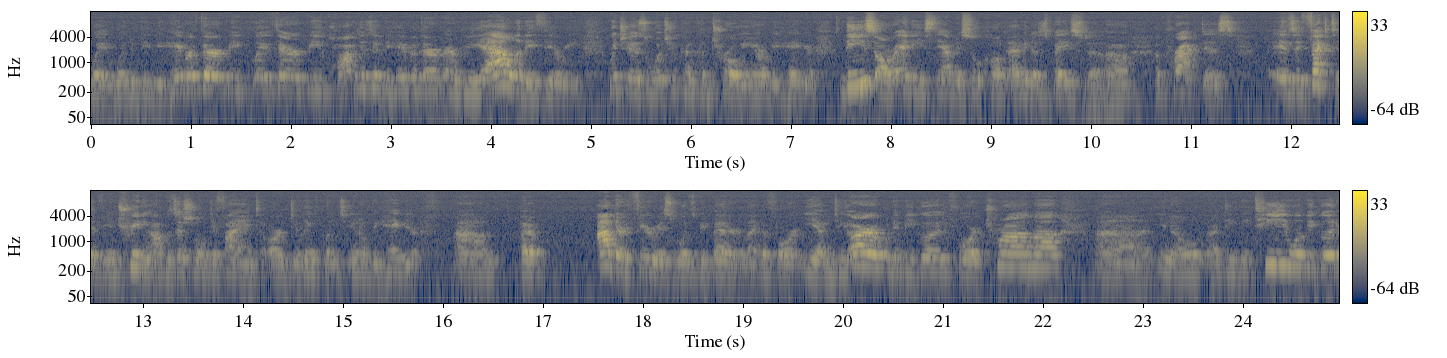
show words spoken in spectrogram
way would it be behavior therapy, play therapy, cognitive behavior therapy, and reality theory, which is what you can control in your behavior. These already established so-called evidence-based uh, practice is effective in treating oppositional defiant or delinquent you know, behavior. Um, but uh, other theories would be better, like for EMDR would it be good for trauma, uh, you know, uh, DBT would be good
